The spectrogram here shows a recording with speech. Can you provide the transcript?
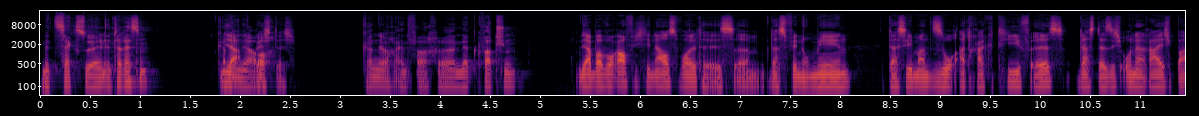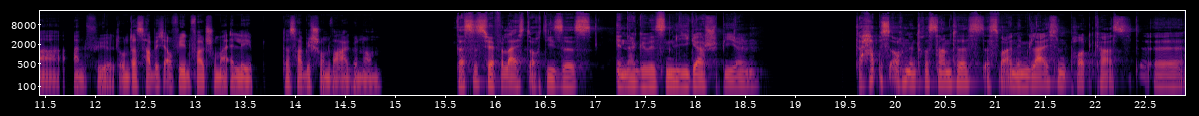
mit sexuellen Interessen. Kann ja, man ja auch. Richtig. Kann ja auch einfach äh, nett quatschen. Ja, aber worauf ich hinaus wollte, ist ähm, das Phänomen, dass jemand so attraktiv ist, dass der sich unerreichbar anfühlt. Und das habe ich auf jeden Fall schon mal erlebt. Das habe ich schon wahrgenommen. Das ist ja vielleicht auch dieses in einer gewissen Liga spielen. Da habe ich auch ein interessantes, das war in dem gleichen Podcast äh,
